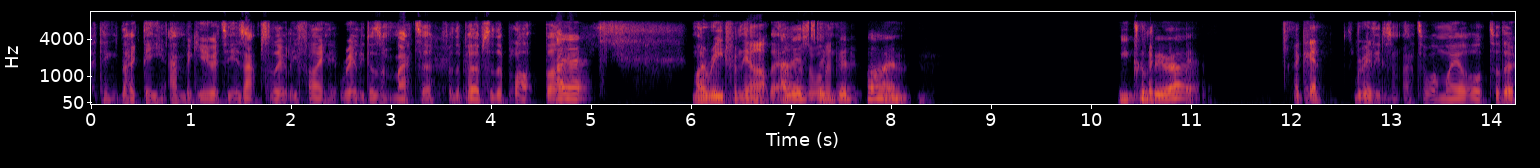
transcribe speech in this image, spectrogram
I think like the ambiguity is absolutely fine. It really doesn't matter for the purpose of the plot. But I, uh, my read from the art that Elle was is a a good point. You could be right. Again, really doesn't matter one way or the other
